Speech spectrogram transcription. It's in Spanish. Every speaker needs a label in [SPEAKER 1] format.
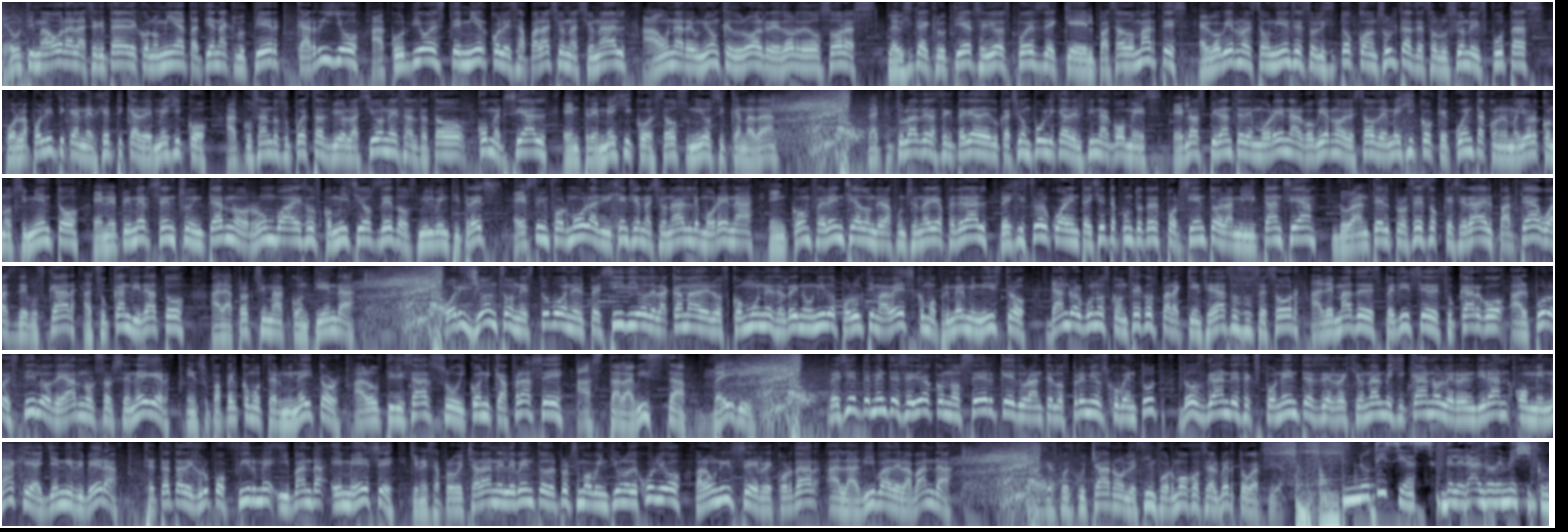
[SPEAKER 1] De última hora, la secretaria de Economía Tatiana Cloutier Carrillo acudió este miércoles a Palacio Nacional a una reunión que duró alrededor de dos horas. La visita de Cloutier se dio después de que el pasado martes el gobierno estadounidense solicitó consultas de solución de disputas por la política energética de México, acusando supuestas violaciones al tratado comercial entre México, Estados Unidos y Canadá. La titular de la Secretaría de Educación Pública, Delfina Gómez, es la aspirante de Morena al gobierno del Estado de México que cuenta con el mayor conocimiento en el primer censo interno rumbo a esos comicios de 2023. Esto informó la dirigencia nacional de Morena en conferencia donde la funcionaria federal registró el 47.3% de la militancia durante el proceso que será el parteaguas de buscar a su candidato a la próxima contienda. Boris Johnson estuvo en el presidio de la Cámara de los Comunes del Reino Unido por última vez como primer ministro, dando algunos consejos para quien será su sucesor, además de despedirse de su cargo al puro estilo de Arnold Schwarzenegger en su papel como Terminator, al utilizar su icónica frase, hasta la vista, baby. Recientemente se dio a conocer que durante los premios Juventud, dos grandes exponentes del regional mexicano le rendirán homenaje a Jenny Rivera. Se trata de Grupo Firme y Banda MS, quienes aprovecharán el evento del próximo 21 de julio para unirse y recordar a la diva de la banda. Gracias por escucharnos, les informó José Alberto García.
[SPEAKER 2] Noticias del Heraldo de México.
